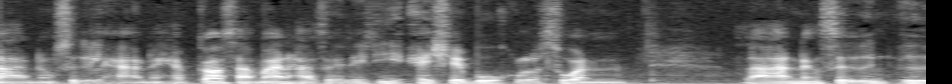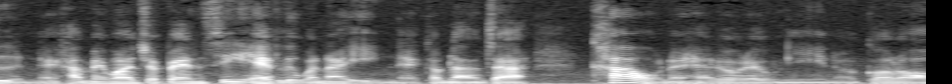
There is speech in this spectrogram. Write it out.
ร้านหนังสือแล้วนะครับ ก็สามารถหาซื้อได้ที่ Asia Books ส่วน ร้านหนังสืออื่นๆนะครับไม่ว่าจะเป็น c ีหรือว่านายอินเนี่ยกำลังจะเข้านะฮะเร็วๆนี้เนาะก็รอ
